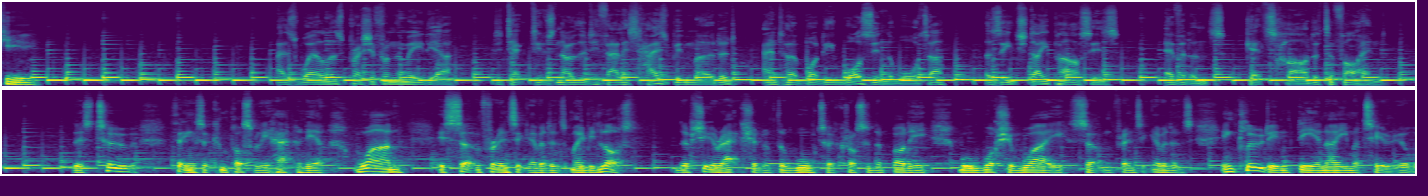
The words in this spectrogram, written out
key. As well as pressure from the media, detectives know that if Alice has been murdered and her body was in the water, as each day passes, evidence gets harder to find. There's two things that can possibly happen here. One is certain forensic evidence may be lost. The sheer action of the water crossing the body will wash away certain forensic evidence, including DNA material.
